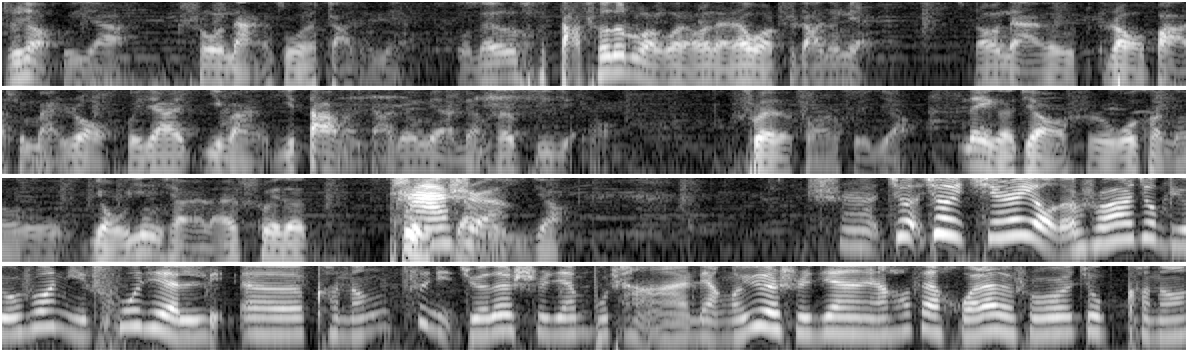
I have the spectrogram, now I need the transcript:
只想回家吃我奶奶做的炸酱面。我在 打车的路上跟我奶奶，我奶奶我要吃炸酱面，然后奶奶让我爸去买肉，回家一碗一大碗炸酱面，两瓶啤酒，摔在床上睡觉。那个觉是我可能有印象以来睡得最香踏实的一觉。是，就就其实有的时候，就比如说你出去，呃，可能自己觉得时间不长啊，两个月时间，然后再回来的时候，就可能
